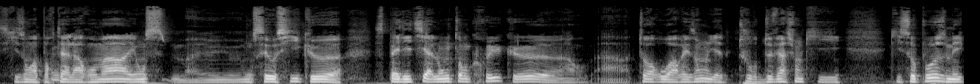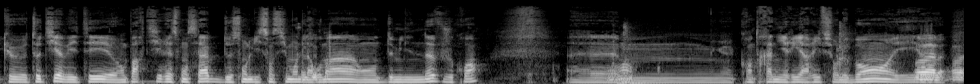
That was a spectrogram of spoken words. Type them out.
ce qu'ils ont apporté à la Roma. Et on, bah, euh, on sait aussi que euh, Spalletti a longtemps cru que, euh, alors, à tort ou à raison, il y a toujours deux versions qui qui s'opposent, mais que Totti avait été en partie responsable de son licenciement de la. Roma en 2009, je crois. Euh, quand Ranieri arrive sur le banc et euh, ouais.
